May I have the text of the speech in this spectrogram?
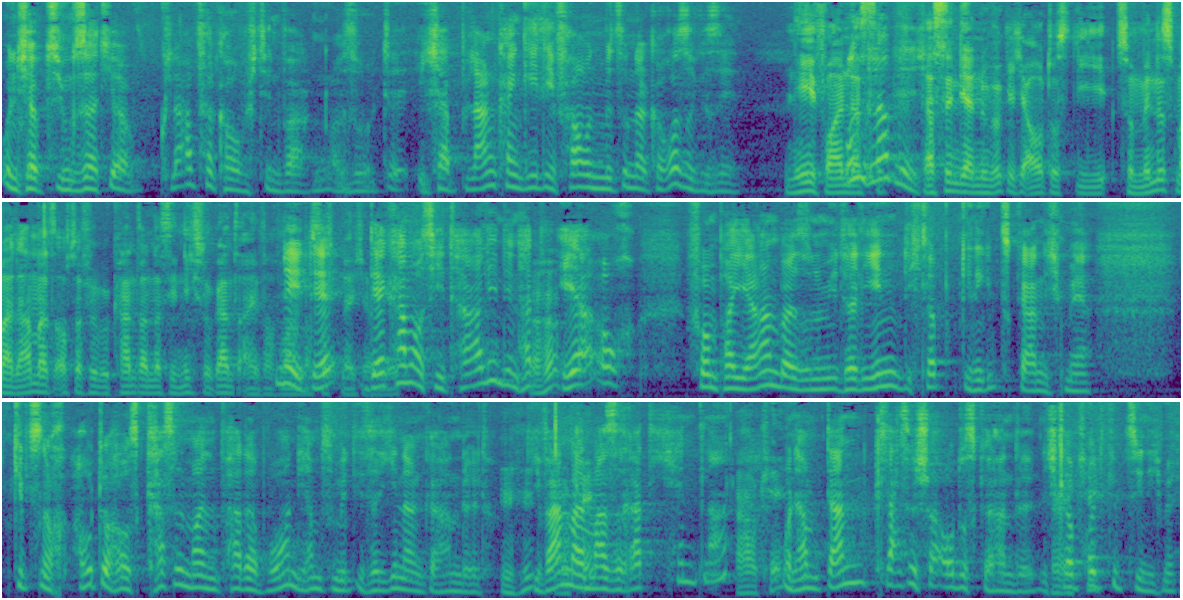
Und ich habe zu ihm gesagt, ja, klar verkaufe ich den Wagen. Also ich habe lang kein GTV mit so einer Karosse gesehen. Nee, vor allem, das, das, sind ja nun wirklich Autos, die zumindest mal damals auch dafür bekannt waren, dass sie nicht so ganz einfach waren. Nee, der, der kam aus Italien, den hat Aha. er auch vor ein paar Jahren bei so einem Italiener, ich glaube, den gibt es gar nicht mehr, gibt es noch Autohaus Kasselmann in Paderborn, die haben so mit Italienern gehandelt. Mhm, die waren okay. mal Maserati-Händler ah, okay. und haben dann klassische Autos gehandelt. Ich glaube, okay. heute gibt es sie nicht mehr.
